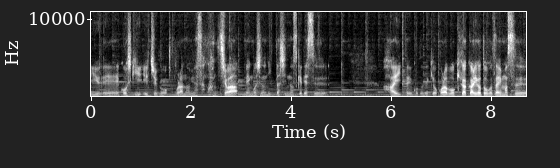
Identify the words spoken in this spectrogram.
えー公式 YouTube をご覧の皆さん、こんにちは。弁護士の新田慎之介です。はい、ということで、今日コラボ企画ありがとうございます。あり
